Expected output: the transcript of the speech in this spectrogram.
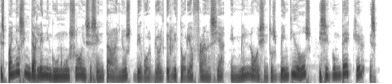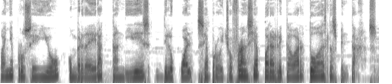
España, sin darle ningún uso en 60 años, devolvió el territorio a Francia en 1922 y según Becker, España procedió con verdadera candidez, de lo cual se aprovechó Francia para recabar todas las ventajas.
